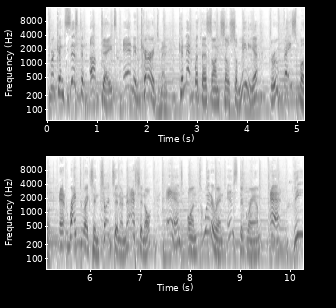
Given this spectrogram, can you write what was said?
For consistent updates and encouragement, connect with us on social media through Facebook at Right Direction Church International and on Twitter and Instagram at the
